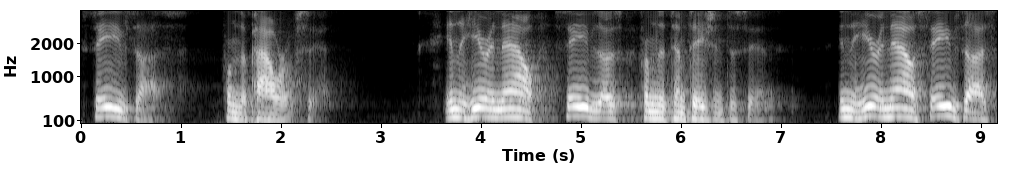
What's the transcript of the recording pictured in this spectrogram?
saves us from the power of sin in the here and now saves us from the temptation to sin. In the here and now saves us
